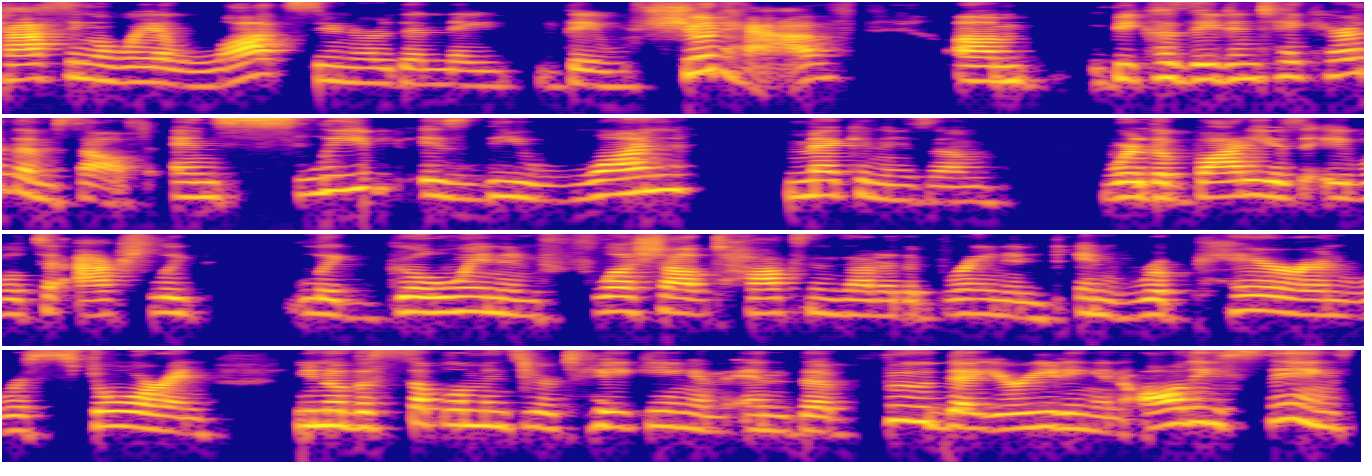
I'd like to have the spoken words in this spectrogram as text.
passing away a lot sooner than they they should have um, because they didn't take care of themselves. And sleep is the one mechanism where the body is able to actually like go in and flush out toxins out of the brain and, and repair and restore and you know the supplements you're taking and, and the food that you're eating and all these things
